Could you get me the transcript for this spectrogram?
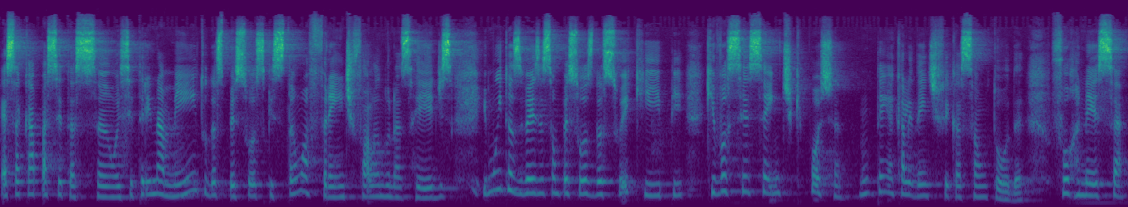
essa capacitação, esse treinamento das pessoas que estão à frente falando nas redes e muitas vezes são pessoas da sua equipe que você sente que, poxa, não tem aquela identificação toda. Forneça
